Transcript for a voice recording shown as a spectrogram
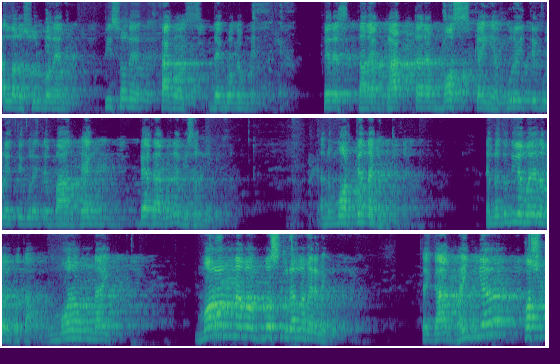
আল্লাহ রসুল বলেন, পিছনে কাগজ দেখব কেমনি? ফেরেস তারা গাট তারা মস্কাইয়া ঘুরাইতে ঘুরাইতে ঘুরাইতে বার ব্যাং ব্যাখা করে পিছনে নিবে তাহলে মরতেন না কিন্তু? এমনি তো দিলে মরে যাবার কথা? মরণ নাই? মরণ নামক বস্তুর আল্লাহ মেরে নেবে। তাই গার ভাইঙ্গা কষ্ট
